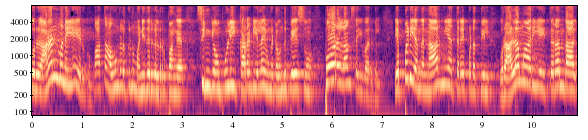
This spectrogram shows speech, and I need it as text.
ஒரு அரண்மனையே இருக்கும். பார்த்தா அவங்களுக்குன்னு மனிதர்கள் இருப்பாங்க. சிங்கம் புலி கரடி எல்லாம் இவங்ககிட்ட வந்து பேசும் போரெல்லாம் செய்வார்கள். எப்படி அந்த நார்னியா திரைப்படத்தில் ஒரு அலமாரியை திறந்தால்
